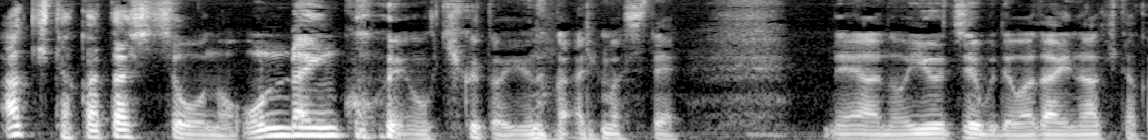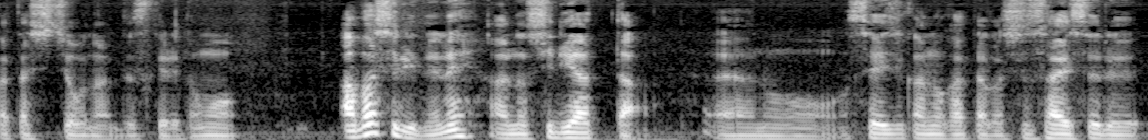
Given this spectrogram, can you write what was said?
秋高田市長のオンライン講演を聞くというのがありまして、ね、あの YouTube で話題の秋高田市長なんですけれども網走でねあの知り合ったあの政治家の方が主催する、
